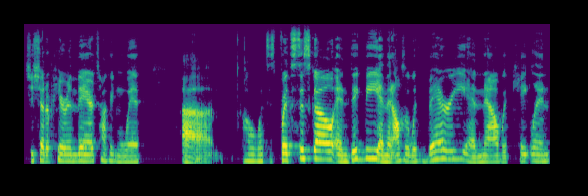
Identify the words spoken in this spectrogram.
She showed up here and there talking with um, oh, what's his, with Cisco and Digby, and then also with Barry, and now with Caitlin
